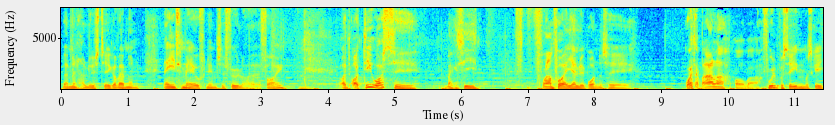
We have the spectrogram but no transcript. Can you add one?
hvad man har lyst til, ikke? og hvad, man, hvad ens mavefornemmelse føler øh, for. Ikke? Og, og det er jo også, øh, man kan sige, frem for at jeg løb rundt og Guatemala og var fuld på scenen måske,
